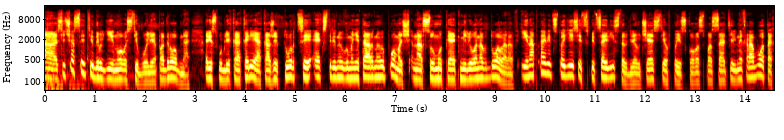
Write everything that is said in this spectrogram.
А сейчас эти другие новости более подробно. Республика Корея окажет Турции экстренную гуманитарную помощь на сумму 5 миллионов долларов и направит 110 специалистов для участия в поисково-спасательных работах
